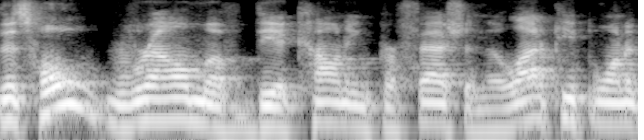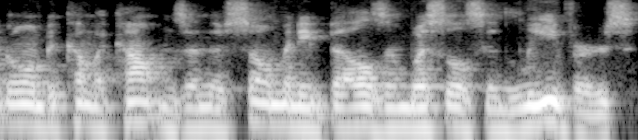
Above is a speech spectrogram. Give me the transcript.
this whole realm of the accounting profession a lot of people want to go and become accountants and there's so many bells and whistles and levers.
